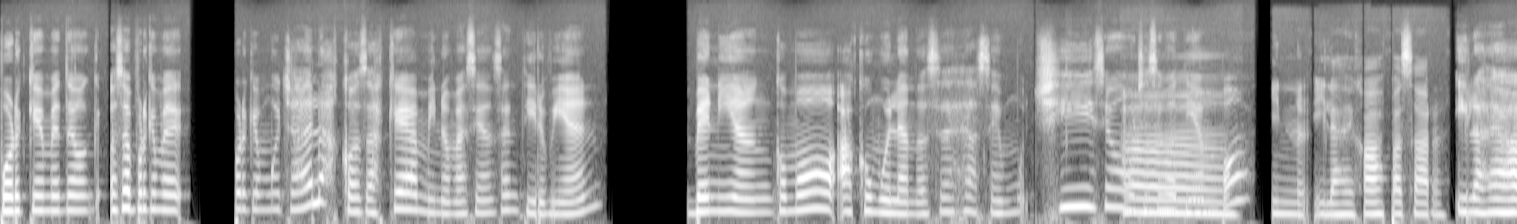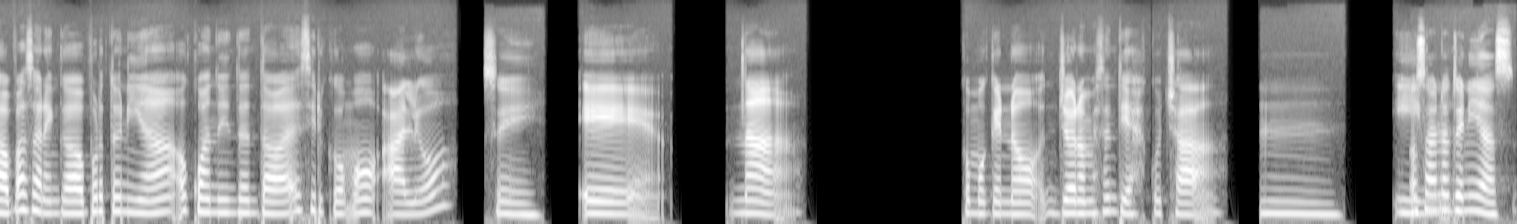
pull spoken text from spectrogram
¿por qué me tengo que, o sea, porque me, porque muchas de las cosas que a mí no me hacían sentir bien venían como acumulándose desde hace muchísimo, muchísimo Ah, tiempo Y, no- y las dejabas pasar. y las dejaba pasar en cada oportunidad o cuando intentaba decir como algo, Sí. eh, nada. Como que no, yo no me sentía escuchada. Mm. Y O sea, no tenías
